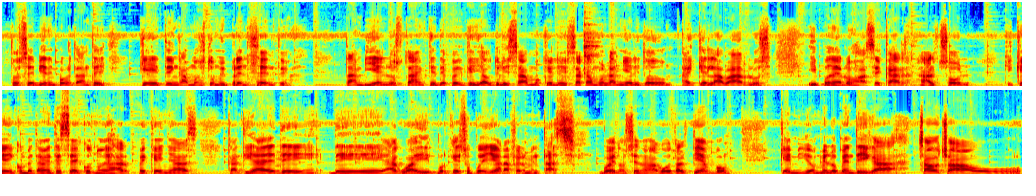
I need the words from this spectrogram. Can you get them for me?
Entonces es bien importante que tengamos esto muy presente. También los tanques, después que ya utilizamos, que le sacamos la miel y todo, hay que lavarlos y ponerlos a secar al sol, que queden completamente secos, no dejar pequeñas cantidades de, de agua ahí porque eso puede llegar a fermentarse. Bueno, se nos agota el tiempo. Que mi Dios me los bendiga. Chao, chao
